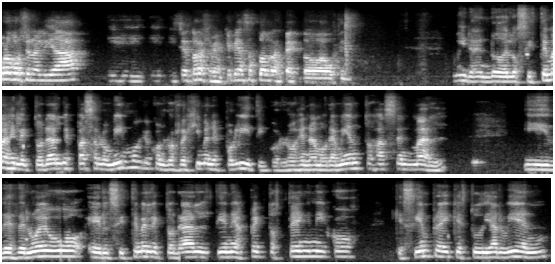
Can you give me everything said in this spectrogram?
proporcionalidad y, cierto régimen. ¿Qué piensas tú al respecto, Agustín? Mira, en lo de los sistemas electorales pasa lo mismo que con los regímenes políticos. Los enamoramientos hacen mal y desde luego el sistema electoral tiene aspectos técnicos que siempre hay que estudiar bien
